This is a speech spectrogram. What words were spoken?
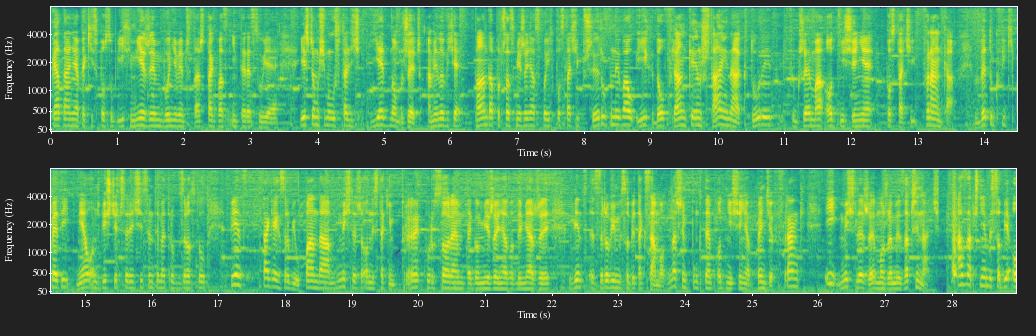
gadania, w jaki sposób ich mierzymy, bo nie wiem, czy to aż tak Was interesuje. Jeszcze musimy ustalić jedną rzecz, a mianowicie Panda podczas mierzenia swoich postaci przyrównywał ich do Frankensteina, który w grze ma odniesienie postaci Franka. Według Wikipedii miał on 240 cm wzrostu, więc tak jak zrobił Panda, myślę, że on jest takim prekursorem tego mierzenia zadymiarzy, więc zrobimy sobie tak samo. Naszym punktem odniesienia będzie Frank i myślę, że możemy zaczynać. A zaczniemy sobie od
